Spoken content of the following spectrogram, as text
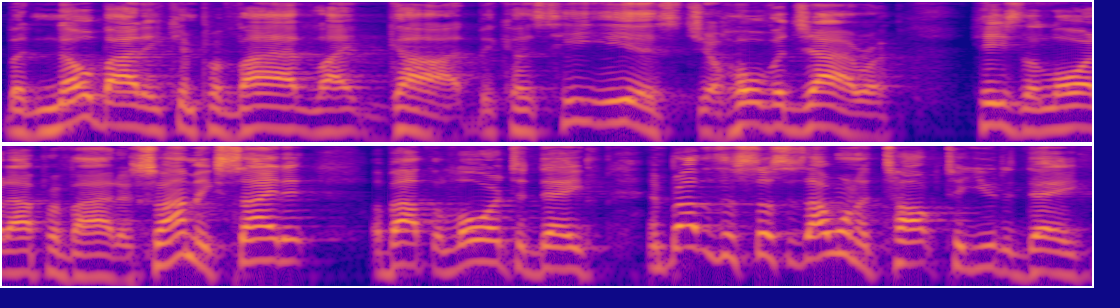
but nobody can provide like god because he is jehovah jireh. He's the lord our provider. So i'm excited about the lord today. And brothers and sisters i want to talk to you today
